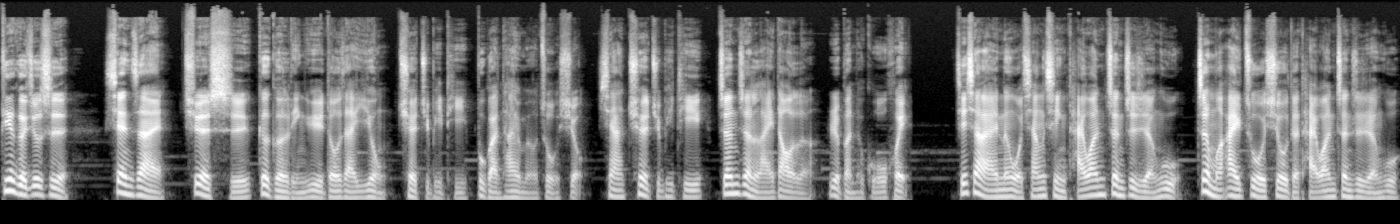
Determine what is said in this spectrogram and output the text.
第二个就是现在确实各个领域都在用 ChatGPT，不管它有没有作秀，现在 ChatGPT 真正来到了日本的国会。接下来呢，我相信台湾政治人物这么爱作秀的台湾政治人物。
